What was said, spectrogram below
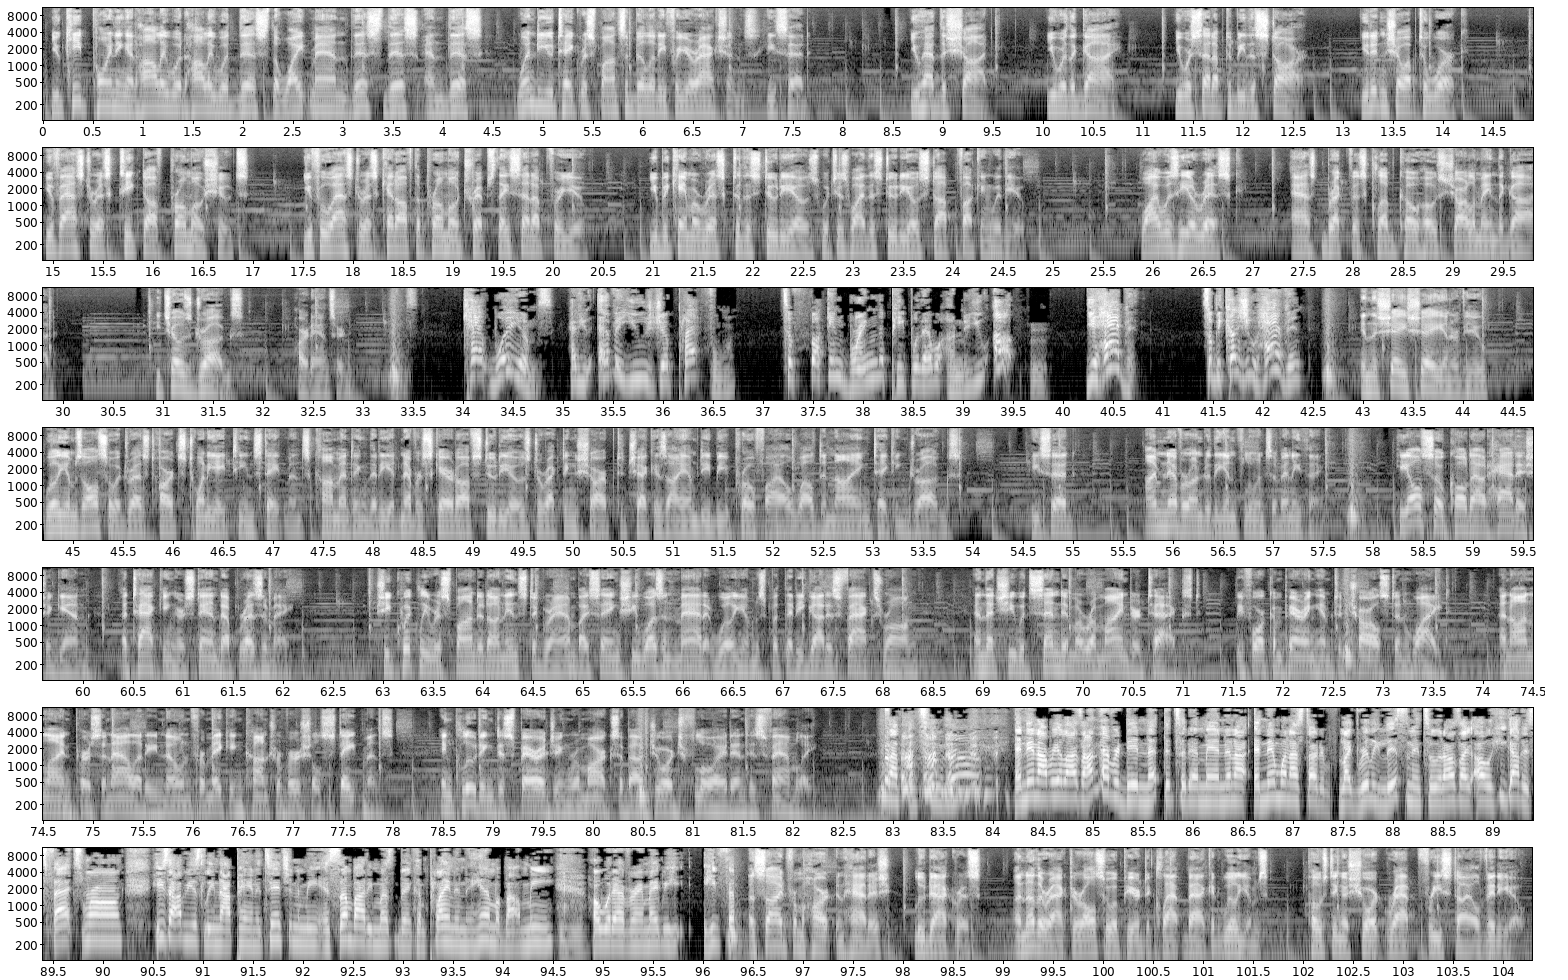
you keep pointing at Hollywood, Hollywood this, the white man, this, this, and this. When do you take responsibility for your actions? He said. You had the shot. You were the guy. You were set up to be the star. You didn't show up to work. You've asterisk teaked off promo shoots. You foo asterisk cut off the promo trips they set up for you. You became a risk to the studios, which is why the studios stopped fucking with you. Why was he a risk? asked Breakfast Club co-host Charlemagne the God. He chose drugs, Hart answered. Katt Williams, have you ever used your platform to fucking bring the people that were under you up? Hmm. You haven't. So because you haven't, In the Shay Shay interview, Williams also addressed Hart's 2018 statements, commenting that he had never scared off studios directing Sharpe to check his IMDb profile while denying taking drugs. He said, I'm never under the influence of anything. He also called out Haddish again, attacking her stand-up resume. She quickly responded on Instagram by saying she wasn't mad at Williams but that he got his facts wrong, and that she would send him a reminder text before comparing him to Charleston White, an online personality known for making controversial statements, including disparaging remarks about George Floyd and his family. Something to you. And then I realized I never did nothing to that man. And I, and then when I started like really listening to it, I was like, oh, he got his facts wrong. He's obviously not paying attention to me. And somebody must have been complaining to him about me mm-hmm. or whatever. And maybe he, he felt Aside from Hart and Haddish, Ludacris, another actor also appeared to clap back at Williams, posting a short rap freestyle video.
